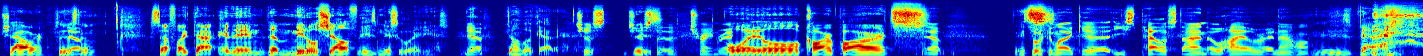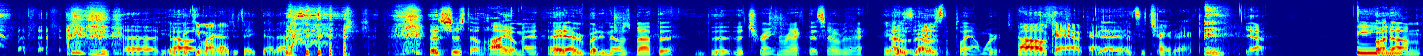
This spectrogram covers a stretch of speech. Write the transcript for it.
shower system, stuff like that. And then the middle shelf is miscellaneous. Yeah. Don't look at it. Just just There's a train wreck. Oil, car parts. Yep. It's It's looking like uh, East Palestine, Ohio, right now, huh? it is bad. Uh, I think you might have to take that out. that's just Ohio, man. Hey, everybody knows about the, the, the train wreck that's over there. That, is, that yeah. was the play on words. oh, okay, okay. Yeah, yeah. It's a train wreck. Yeah. But um,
